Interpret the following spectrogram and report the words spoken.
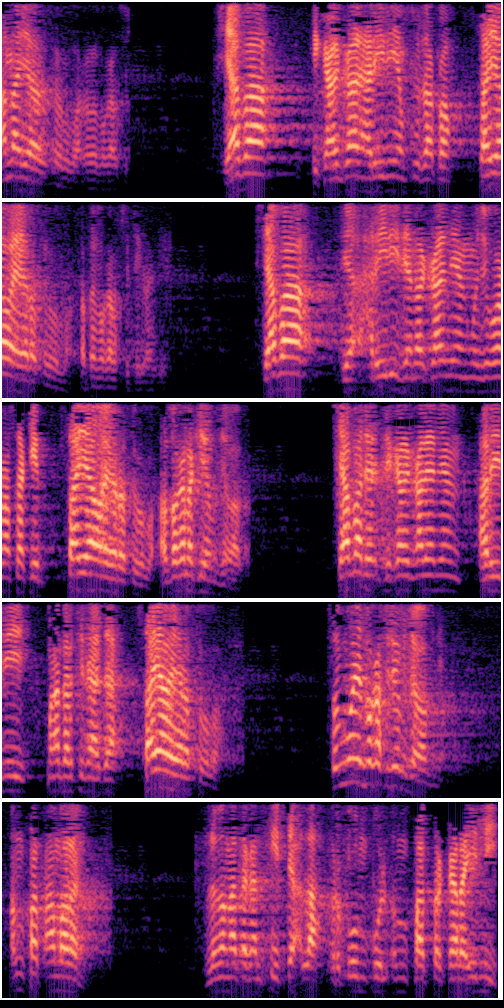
Anak ya Rasulullah. Siapa di kalian hari ini yang bersedekah? Saya wahai Rasulullah. Kata Bakar Siddiq lagi. Siapa di hari ini di antara kalian yang menjenguk orang sakit? Saya wahai Rasulullah. Apakah lagi yang menjawab? Siapa di kalian kalian yang hari ini mengantar jenazah? Saya wahai Rasulullah. Semuanya Bakar Siddiq menjawabnya. Empat amalan Beliau mengatakan tidaklah berkumpul empat perkara ini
